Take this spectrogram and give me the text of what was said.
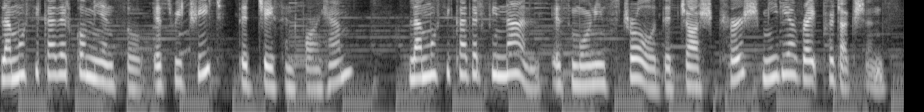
La música del comienzo es Retreat de Jason Farnham. La música del final es Morning Stroll de Josh Kirsch Media Right Productions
